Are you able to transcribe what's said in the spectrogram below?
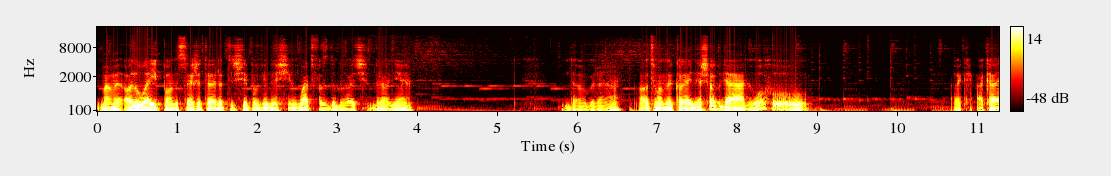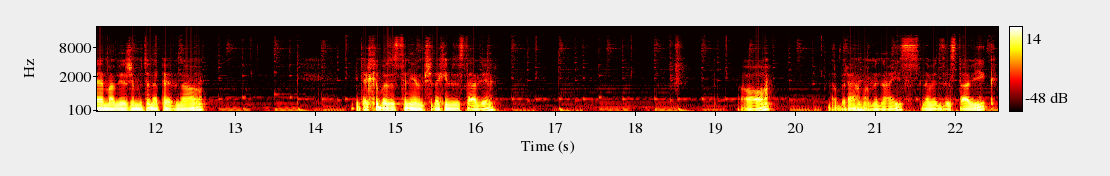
Mamy all weapons, także teoretycznie powinno się łatwo zdobywać bronię. Dobra. O, tu mamy kolejny shotgun. Uhu. Tak, AKM-a bierzemy to na pewno. I tak chyba zostaniemy przy takim zestawie. O. Dobra, mamy nice. Nawet zestawik.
